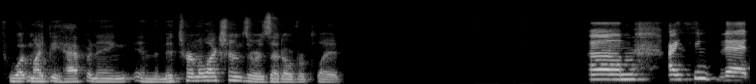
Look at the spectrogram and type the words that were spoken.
for what might be happening in the midterm elections, or is that overplayed? Um, I think that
